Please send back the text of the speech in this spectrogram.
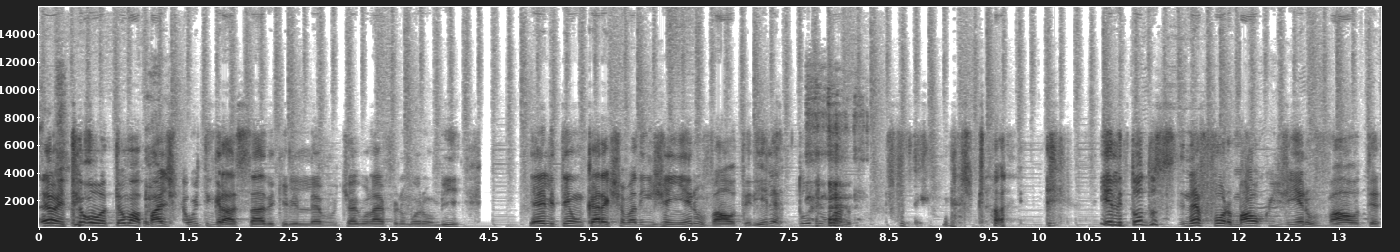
É, e tem, um- tem uma parte que é muito engraçada que ele leva o Thiago Leifert no Morumbi. E aí ele tem um cara chamado Engenheiro Walter. E ele é todo, mano. e ele todo, né, formal com o Engenheiro Walter.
